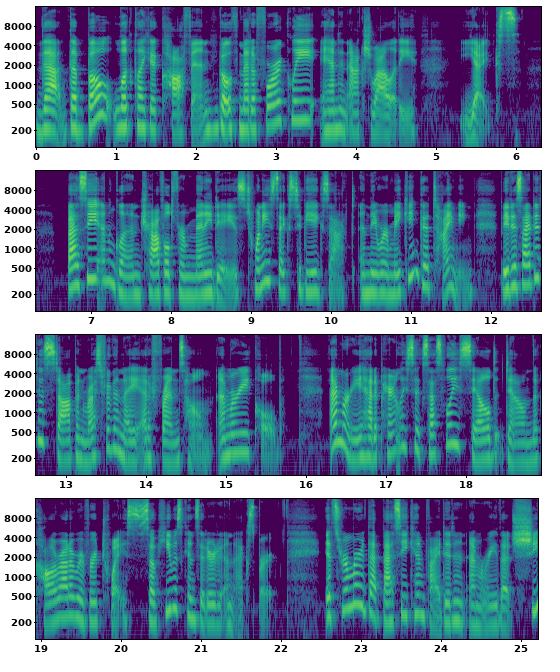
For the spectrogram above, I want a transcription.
that the boat looked like a coffin, both metaphorically and in actuality. Yikes. Bessie and Glenn traveled for many days, 26 to be exact, and they were making good timing. They decided to stop and rest for the night at a friend's home, Emery Kolb. Emery had apparently successfully sailed down the Colorado River twice, so he was considered an expert. It's rumored that Bessie confided in Emery that she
